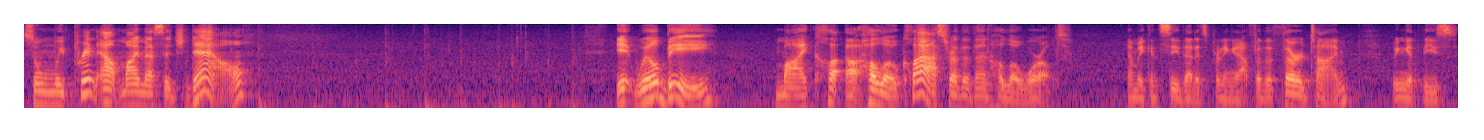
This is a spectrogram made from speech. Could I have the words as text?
So when we print out my message now, it will be my cl uh, hello class rather than hello world. And we can see that it's printing it out for the third time. We can get these,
